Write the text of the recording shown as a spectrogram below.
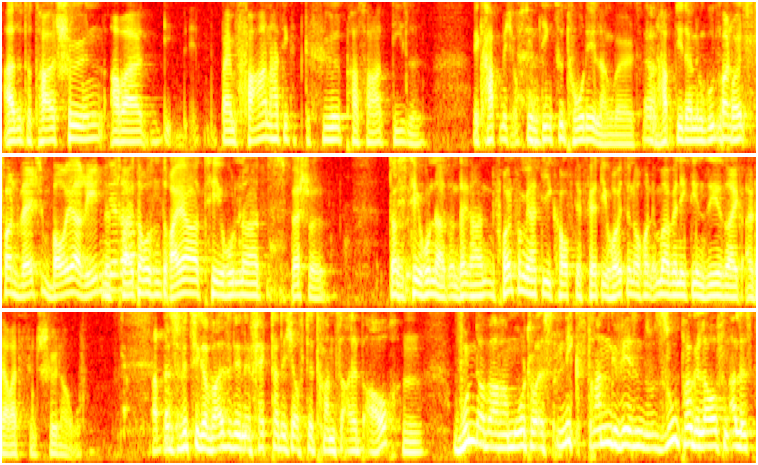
Also total schön, aber die, beim Fahren hatte ich das Gefühl, Passat Diesel. Ich habe mich auf dem Ding zu Tode gelangweilt und habe die dann im guten Von, Freund von welchem Baujahr reden eine wir da? 2003er T100 Special. Das- nee, T100 und dann, ein Freund von mir hat die gekauft, der fährt die heute noch und immer wenn ich den sehe, sage ich, Alter, was für ein schöner Ofen. Das ist witzigerweise, den Effekt hatte ich auf der Transalp auch. Wunderbarer Motor, ist nichts dran gewesen, super gelaufen, alles.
